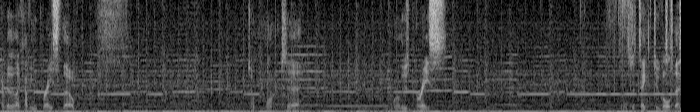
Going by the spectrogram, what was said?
I really like having brace though. Don't want to. Don't want to lose brace. Just take the two gold then.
